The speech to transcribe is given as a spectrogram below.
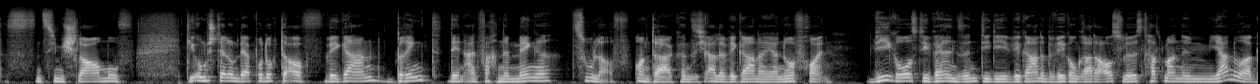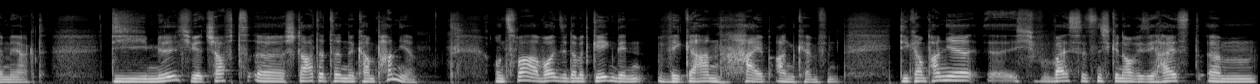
Das ist ein ziemlich schlauer Move. Die Umstellung der Produkte auf vegan bringt denen einfach eine Menge Zulauf. Und da können sich alle Veganer ja nur freuen. Wie groß die Wellen sind, die die vegane Bewegung gerade auslöst, hat man im Januar gemerkt. Die Milchwirtschaft äh, startete eine Kampagne. Und zwar wollen sie damit gegen den veganen Hype ankämpfen. Die Kampagne, äh, ich weiß jetzt nicht genau, wie sie heißt, ähm,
